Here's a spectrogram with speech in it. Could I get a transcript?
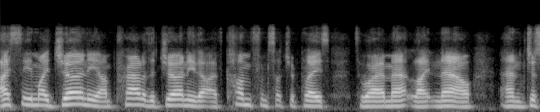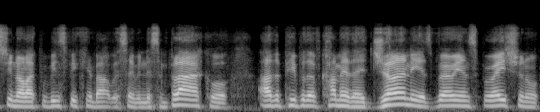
I see my journey. I'm proud of the journey that I've come from such a place to where I'm at like now. And just, you know, like we've been speaking about with Saving This in Black or other people that have come here, their journey is very inspirational.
